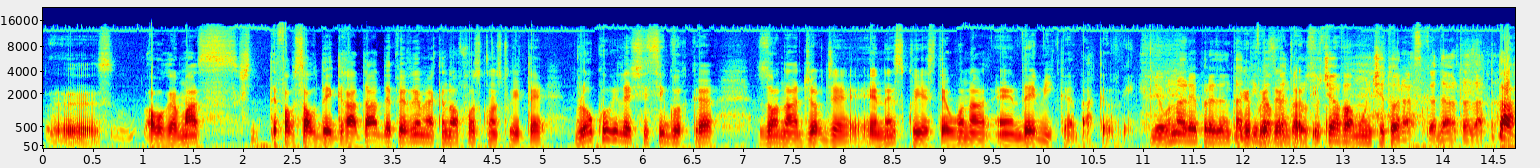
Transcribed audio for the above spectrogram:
uh, au rămas, de fapt s-au degradat de pe vremea când au fost construite blocurile și sigur că zona George Enescu este una endemică, dacă vrei. E una reprezentativă, reprezentativă. pentru Suceava muncitorească, de altă dată. Da,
